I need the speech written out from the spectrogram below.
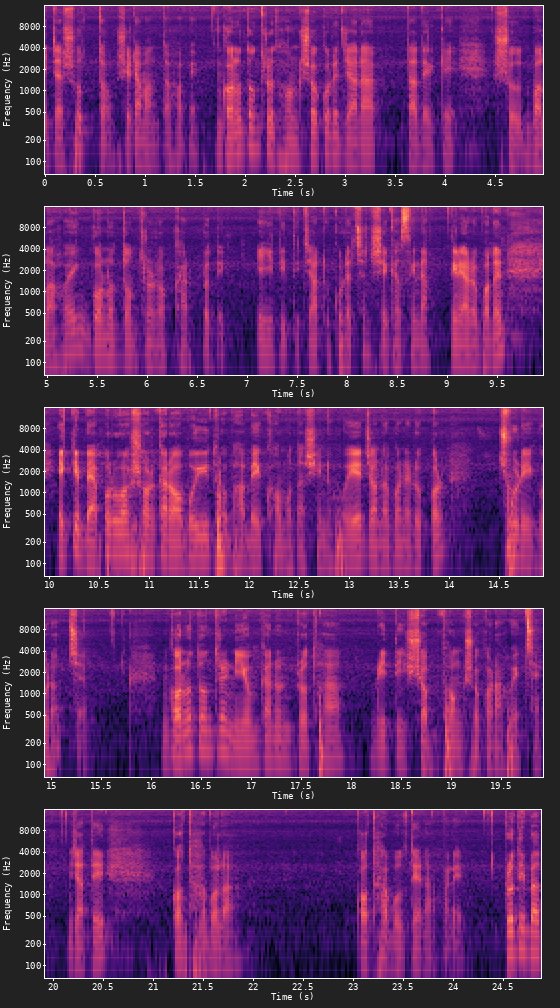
এটা সত্য, সেটা মানতে হবে। গণতন্ত্র ধ্বংস করে যারা তাদেরকে বলা হয় গণতন্ত্র রক্ষার প্রতীক। এই রীতি চালু করেছেন শেখ হাসিনা। তিনি আরও বলেন, একটি বেপরোয়া সরকার অবৈধভাবে ক্ষমতাসীন হয়ে জনগণের উপর ছুরি ঘোরাচ্ছে। গণতন্ত্রের নিয়মকানুন প্রথা রীতি সব ধ্বংস করা হয়েছে, যাতে কথা বলা, কথা বলতে না পারে। প্রতিবাদ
